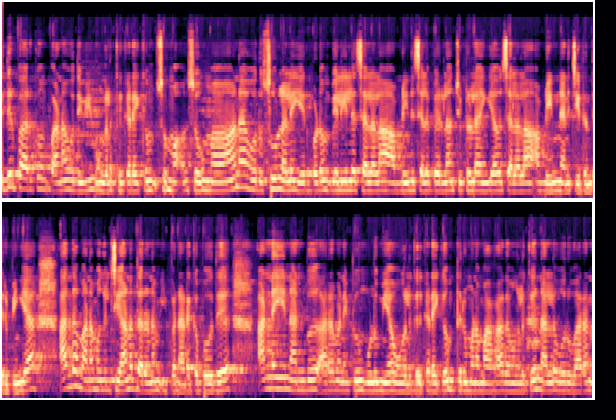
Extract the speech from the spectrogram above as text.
எதிர்பார்க்கும் பண உதவி உங்களுக்கு கிடைக்கும். சும்மா சுகமான ஒரு சூழ்நிலை ஏற்படும். வெளியில் செல்லலாம் அப்படின்னு சில பேர்லாம் சுற்றுலா எங்கேயாவது செல்லலாம் அப்படின்னு நினச்சிட்டு இருந்திருப்பீங்க. அந்த மன மகிழ்ச்சியான தருணம் இப்போ நடக்க போகுது அன்னையின் அன்பு அரவணைப்பு முழுமையாக உங்களுக்கு கிடைக்கும். திருமணமாகாதவங்களுக்கு நல்ல ஒரு வரன்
